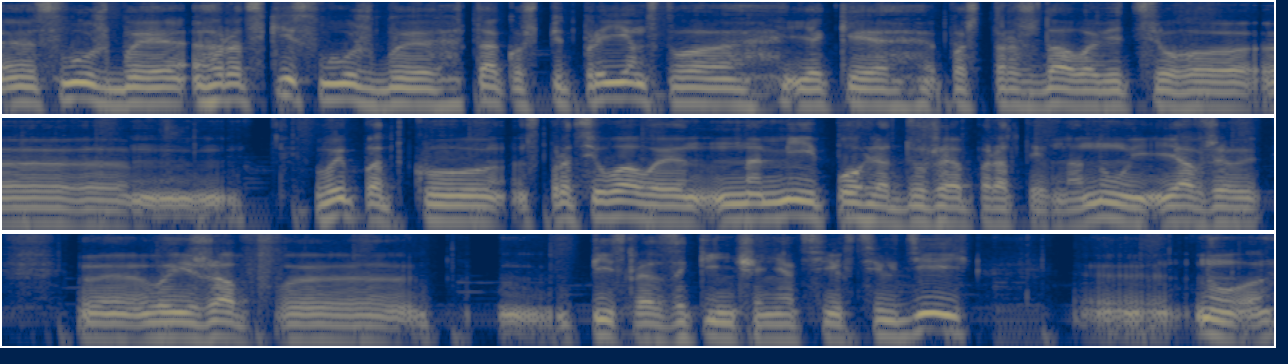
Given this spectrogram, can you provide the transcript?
е, служби, городські служби, також підприємство, яке постраждало від цього е, випадку, спрацювали, на мій погляд, дуже оперативно. Ну, я вже е, виїжджав е, після закінчення всіх цих дій. Е, Ну,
